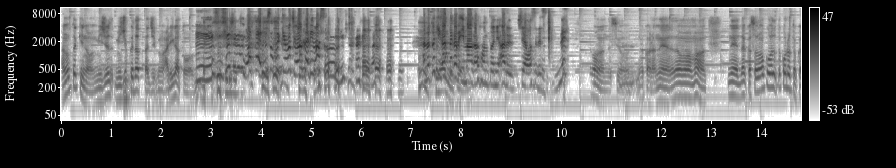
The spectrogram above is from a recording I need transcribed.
あの時の未熟未熟だった自分ありがとう。わかる、その気持ちわかります。うんわかりますあの時があったから今が本当にある幸せですもんね。そうなんですようん。だからね、まあまあ、ね、だからその頃と比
